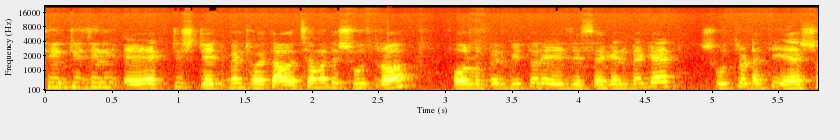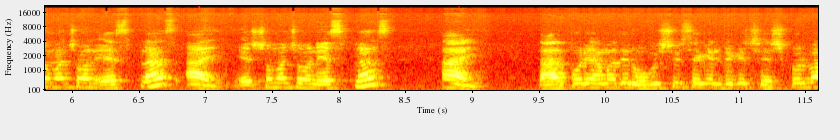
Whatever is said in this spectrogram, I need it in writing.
তিনটি জিনিস একটি স্টেটমেন্ট হয়, তা হচ্ছে আমাদের সূত্র। ফল লুপের ভিতরে এই যে সেকেন্ড ব্র্যাকেট সূত্রটা কি? এস সমান সমান এস প্লাস আই এস সমান সমান এস প্লাস আই তারপরে আমাদের অবশ্যই সেকেন্ড ব্র্যাকেট শেষ করবা।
